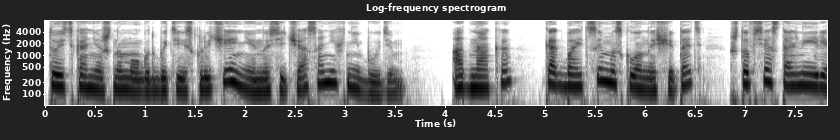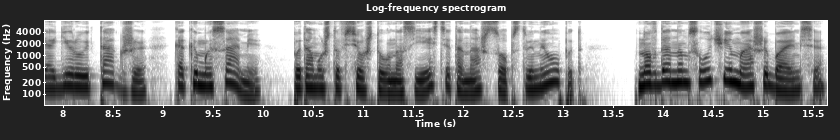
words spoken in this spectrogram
то есть, конечно, могут быть и исключения, но сейчас о них не будем. Однако, как бойцы мы склонны считать, что все остальные реагируют так же, как и мы сами, потому что все, что у нас есть, это наш собственный опыт — но в данном случае мы ошибаемся.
